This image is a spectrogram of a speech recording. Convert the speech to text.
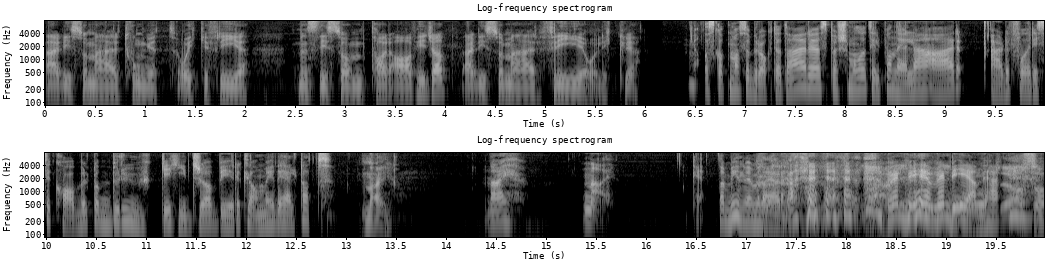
er de som er tvunget og ikke frie. Mens de som tar av hijab, er de som er frie og lykkelige. Det har skapt masse bråk dette her. Spørsmålet til panelet er er det for risikabelt å bruke hijab i reklame i det hele tatt? Nei. Nei. Nei. Ok, Da begynner vi med deg, Arve. Veldig, veldig enig her. Altså,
